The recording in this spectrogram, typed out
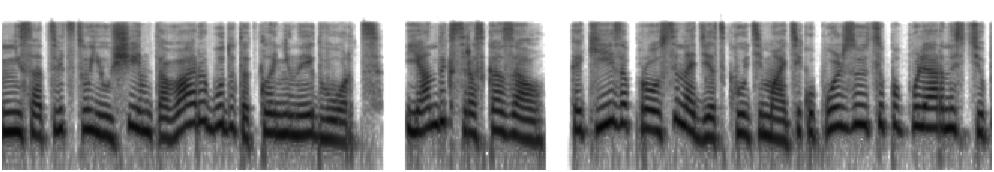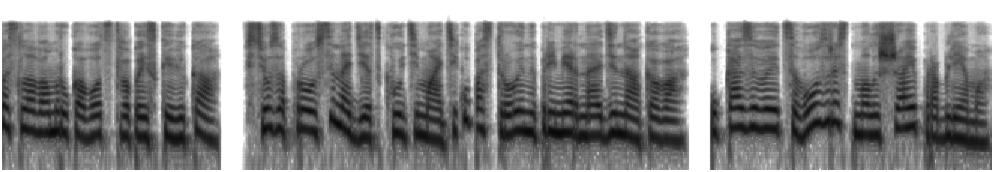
Несоответствующие им товары будут отклонены AdWords. Яндекс рассказал, Какие запросы на детскую тематику пользуются популярностью по словам руководства поисковика? Все запросы на детскую тематику построены примерно одинаково. Указывается возраст малыша и проблема,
